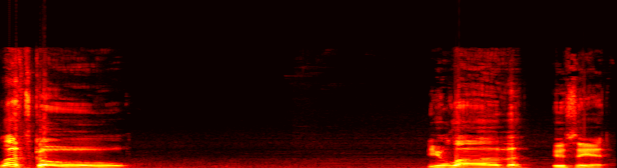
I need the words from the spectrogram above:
Let's go. You love to see it.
